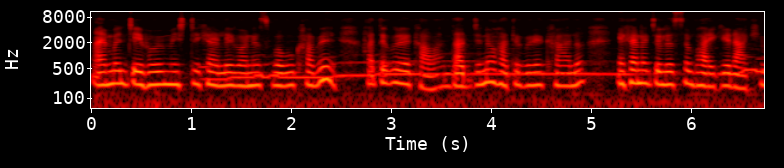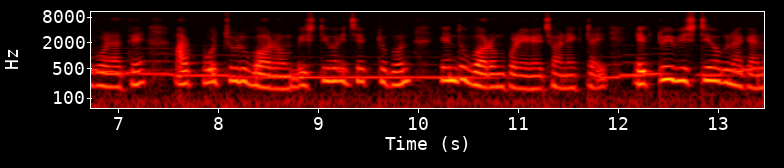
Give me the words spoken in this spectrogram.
আমি বলছি এইভাবে মিষ্টি খাইলে গণেশবাবু খাবে, হাতে করে খাওয়া। তার জন্য হাতে করে খাওয়ালো। এখানে চলে এসছে ভাইকে রাখি পরাতে। আর প্রচুর গরম। বৃষ্টি হয়েছে একটুক্ষণ কিন্তু গরম পড়ে গেছে অনেকটাই। একটুই বৃষ্টি হোক না কেন,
